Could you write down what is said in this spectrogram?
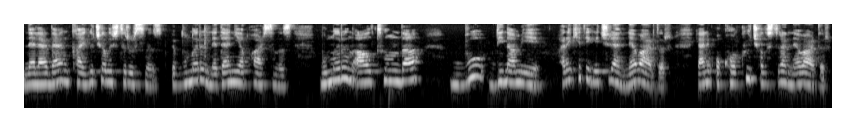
nelerden kaygı çalıştırırsınız ve bunları neden yaparsınız? Bunların altında bu dinamiği harekete geçiren ne vardır? Yani o korkuyu çalıştıran ne vardır?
